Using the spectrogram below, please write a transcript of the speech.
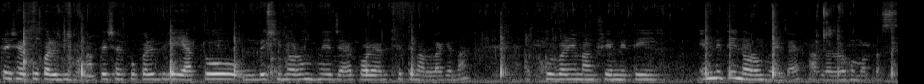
প্রেশার কুকারে দিব না। প্রেশার কুকারে দিলে এত বেশি নরম হয়ে যায়, পরে আর খেতে ভালো লাগে না। কুরবানির মাংস এমনিতেই এমনিতেই নরম হয়ে যায়, আল্লাহর রহমত আছে।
